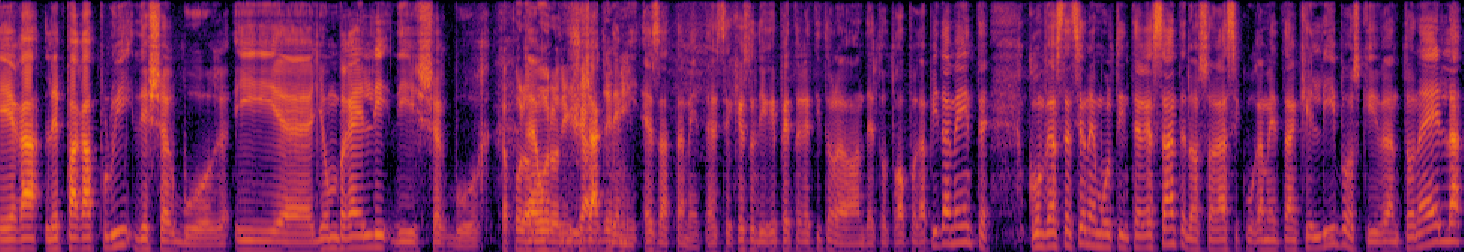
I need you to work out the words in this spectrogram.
era Le Parapluie de Cherbourg, i, eh, gli ombrelli di Cherbourg. Capolavoro Eh, di Jacques Demy. Demy. Esattamente, si è chiesto di ripetere il titolo, l'avevamo detto troppo rapidamente. Conversazione molto interessante, lo sarà sicuramente anche il libro, scrive Antonella,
